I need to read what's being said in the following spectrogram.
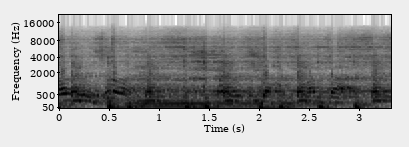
h a l l e s u j a h Tidak mantap.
